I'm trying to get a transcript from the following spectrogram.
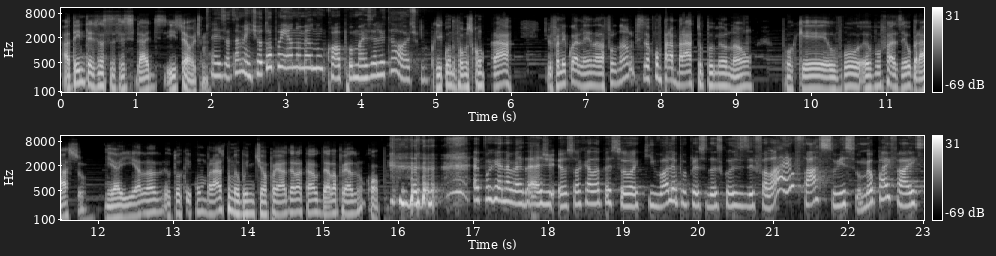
atendem às nossas necessidades e isso é ótimo. É, exatamente. Eu tô apanhando o meu num copo, mas ele tá ótimo. Porque quando fomos comprar, eu falei com a Helena, ela falou, não, não precisa comprar braço pro meu não, porque eu vou, eu vou fazer o braço. E aí ela, eu tô aqui com o braço, meu bonitinho apoiado, ela tá dela apoiado no copo. É porque, na verdade, eu sou aquela pessoa que olha pro preço das coisas e fala, ah, eu faço isso, meu pai faz.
